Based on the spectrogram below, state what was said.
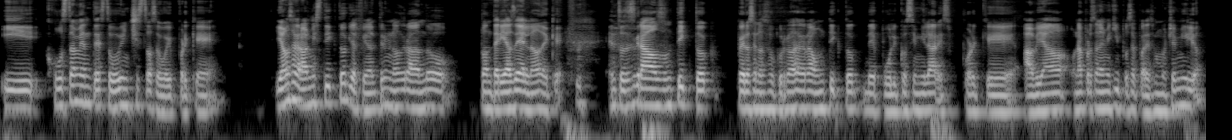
Y justamente estuvo bien chistoso, güey, porque íbamos a grabar mis TikTok y al final terminamos grabando tonterías de él, ¿no? De que entonces grabamos un TikTok, pero se nos ocurrió grabar un TikTok de públicos similares, porque había una persona en mi equipo, se parece mucho a Emilio.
